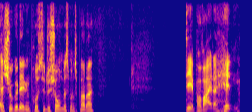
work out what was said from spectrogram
er sugar dating prostitution, hvis man spørger dig? Det er på vej derhen,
